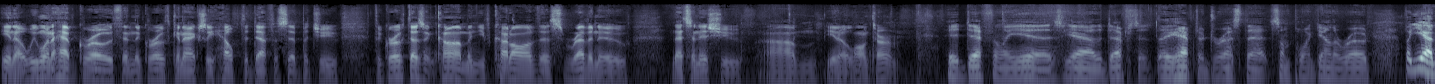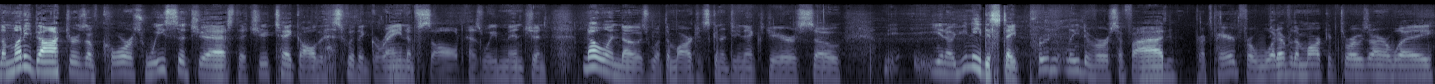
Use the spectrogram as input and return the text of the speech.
you know, we want to have growth, and the growth can actually help the deficit. But you, the growth doesn't come, and you've cut all of this revenue, that's an issue, um, you know, long term. It definitely is. Yeah, the deficit, they have to address that at some point down the road. But yeah, the money doctors, of course, we suggest that you take all this with a grain of salt. As we mentioned, no one knows what the market's going to do next year. So, you know, you need to stay prudently diversified, prepared for whatever the market throws our way.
